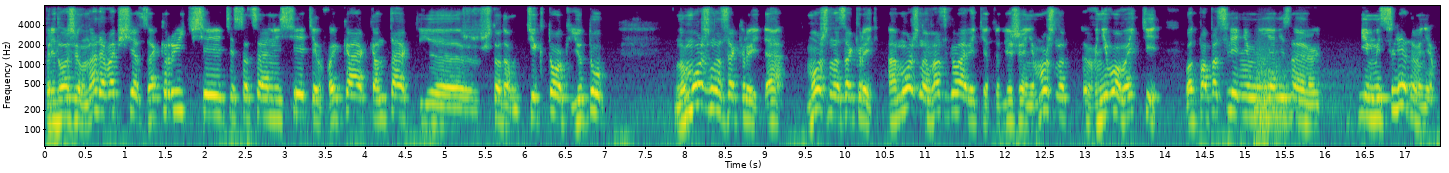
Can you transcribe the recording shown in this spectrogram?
предложил, надо вообще закрыть все эти социальные сети, ВК, Контакт, э, что там, ТикТок, Ютуб. Ну, можно закрыть, да, можно закрыть, а можно возглавить это движение, можно в него войти. Вот по последним, я не знаю, им исследованиям,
